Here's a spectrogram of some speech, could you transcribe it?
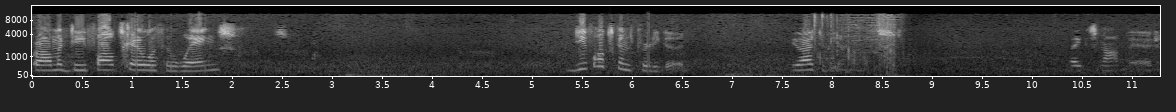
Bro, I'm a default skin with wings. Default skin's pretty good. You have to be honest. Like, it's not bad.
